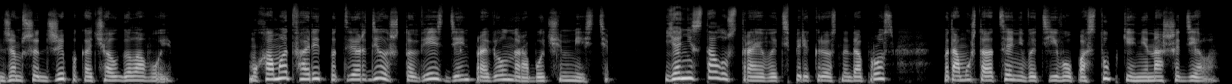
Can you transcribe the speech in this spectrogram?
Джамшиджи покачал головой. Мухаммад Фарид подтвердил, что весь день провел на рабочем месте. Я не стал устраивать перекрестный допрос, потому что оценивать его поступки не наше дело.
